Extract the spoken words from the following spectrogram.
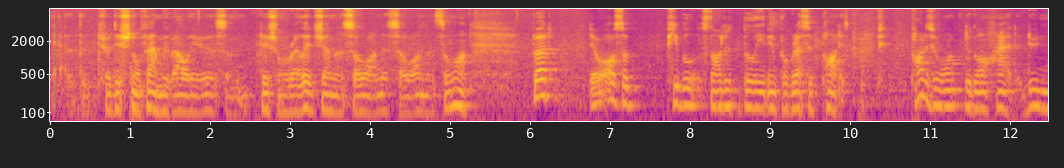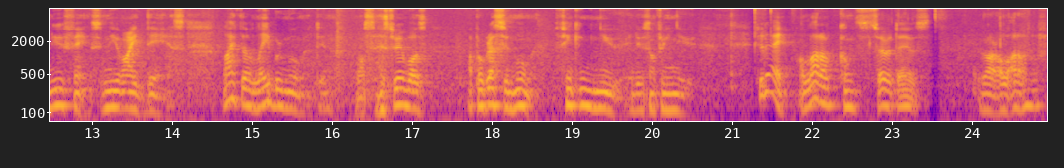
yeah, the traditional family values and traditional religion and so on and so on and so on. But there were also people started to believe in progressive parties. Parties who want to go ahead, do new things, new ideas like the labor movement in history was a progressive movement, thinking new and doing something new. Today, a lot of conservatives, there are a lot of,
